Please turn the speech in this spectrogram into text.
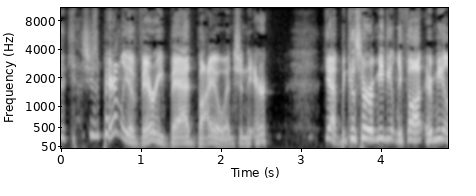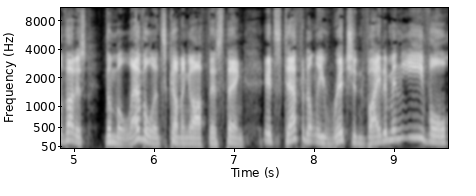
Yeah, she's apparently a very bad bioengineer. Yeah, because her immediately thought her immediate thought is the malevolence coming off this thing. It's definitely rich in vitamin evil.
